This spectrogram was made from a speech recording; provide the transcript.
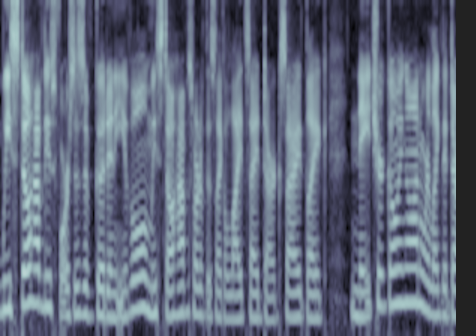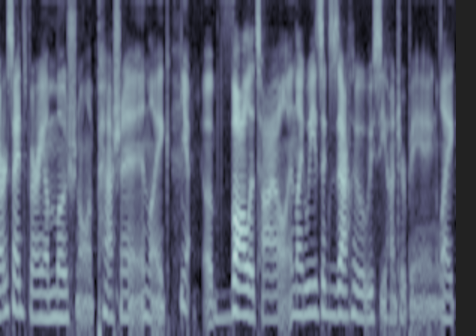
we still have these forces of good and evil and we still have sort of this like a light side dark side like nature going on where like the dark side's very emotional and passionate and like Yeah. uh, volatile and like we it's exactly what we see hunter being like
